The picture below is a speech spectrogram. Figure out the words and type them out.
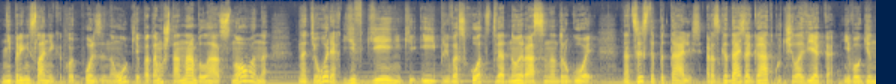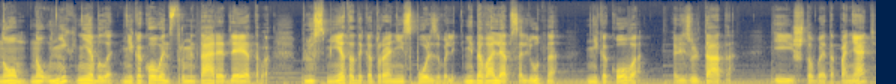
не принесла никакой пользы науке, потому что она была основана на теориях Евгеники и превосходстве одной расы на другой. Нацисты пытались разгадать загадку человека, его геном, но у них не было никакого инструментария для этого. Плюс методы, которые они использовали, не давали абсолютно никакого результата. И чтобы это понять,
